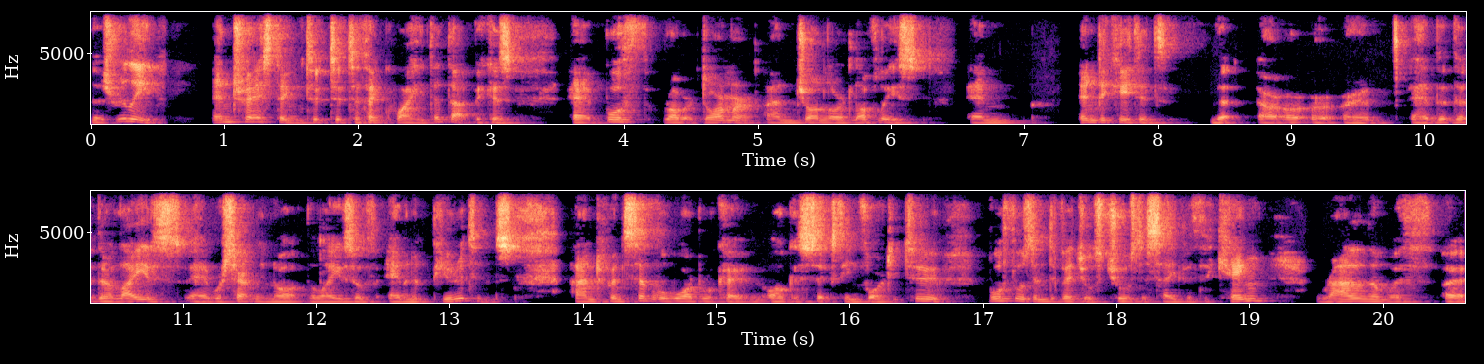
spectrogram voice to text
It's really interesting to, to, to think why he did that because uh, both Robert Dormer and John Lord Lovelace um, indicated that, or, or, or uh, that, that, their lives uh, were certainly not the lives of eminent Puritans. And when civil war broke out in August 1642, both those individuals chose to side with the king rather than with uh,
